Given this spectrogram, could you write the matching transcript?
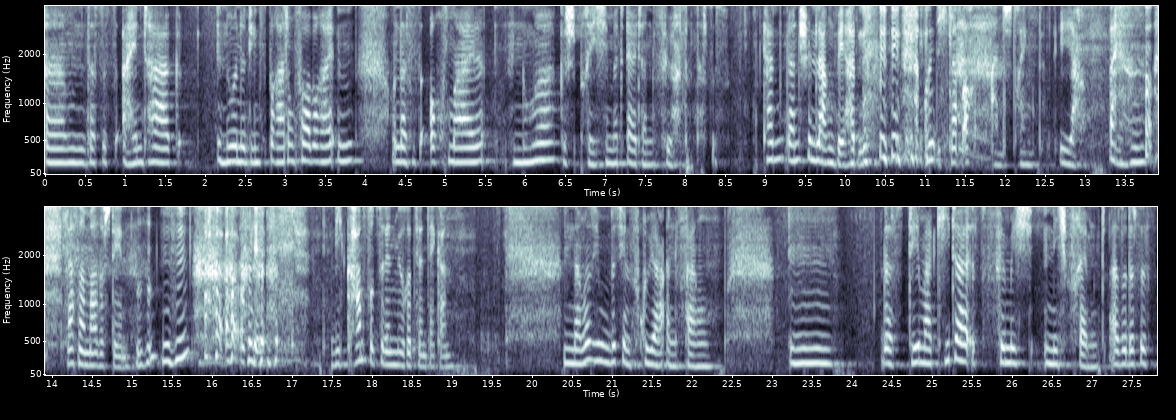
ähm, das ist ein Tag nur eine Dienstberatung vorbereiten und das ist auch mal nur Gespräche mit Eltern führen. Und das ist, kann ganz schön lang werden. Und ich glaube auch anstrengend. Ja. Mhm. Lassen wir mal so stehen. Mhm. Mhm. okay. Wie kamst du zu den Müritz-Entdeckern? Da muss ich ein bisschen früher anfangen. Mm, das Thema Kita ist für mich nicht fremd. Also das ist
